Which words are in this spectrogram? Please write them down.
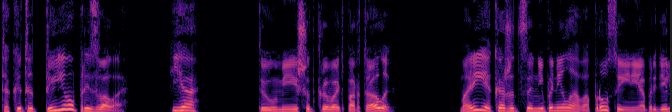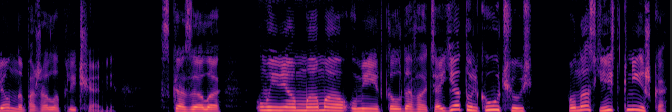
«Так это ты его призвала?» «Я...» «Ты умеешь открывать порталы?» Мария, кажется, не поняла вопроса и неопределенно пожала плечами. Сказала, «У меня мама умеет колдовать, а я только учусь. У нас есть книжка.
